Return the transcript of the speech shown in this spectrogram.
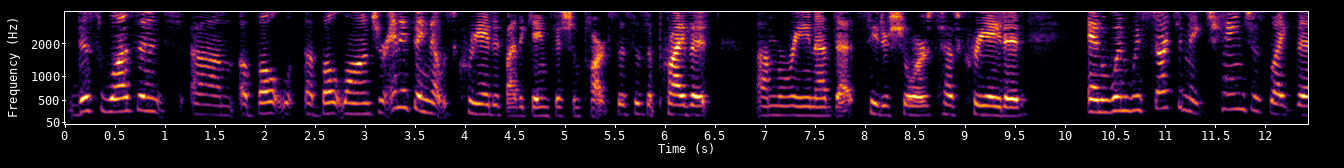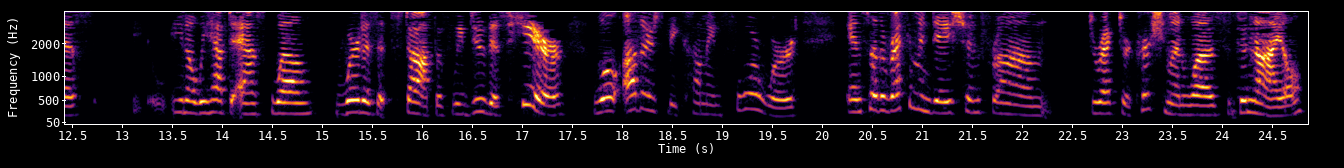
this wasn't um, a boat a boat launch or anything that was created by the Game Fish and Parks. This is a private uh, marina that Cedar Shores has created. And when we start to make changes like this, you know, we have to ask, well, where does it stop? If we do this here, will others be coming forward? And so the recommendation from Director Kirschenmann was denial.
